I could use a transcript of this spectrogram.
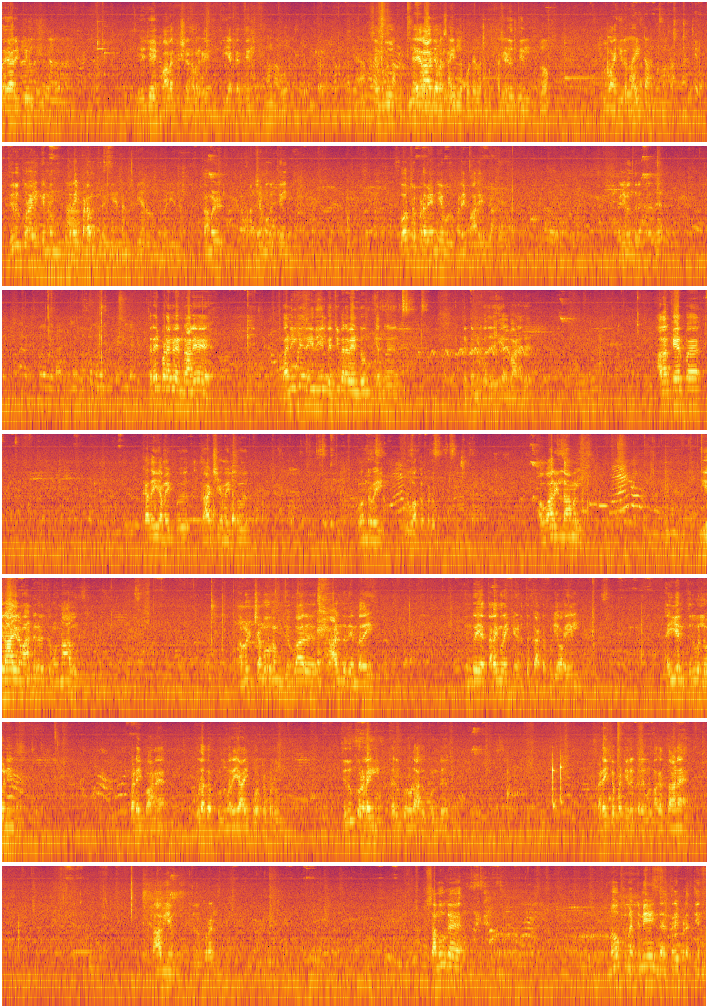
தயாரிப்பில் ஏஜே பாலகிருஷ்ணன் அவர்களின் இயக்கத்தில் ஜெயராஜ் அவர்கள் சைடில் போட்டு எல்லாத்தையும் எழுத்தில் உருவாகியிருந்த லைட் ஆன் பண்ணுங்க திருக்குறள் என்னும் திரைப்படம் தமிழ் சமூகத்தில் போற்றப்பட வேண்டிய ஒரு படைப்பாக இன்றைக்கு வெளிவந்திருக்கிறது. திரைப்படங்கள் என்றாலே வணிக ரீதியில் வெற்றி பெற வேண்டும் என்று திட்டமிடுவது இயல்பானது. அதற்கேற்ப கதை அமைப்பு காட்சி அமைப்பு போன்றவை உருவாக்கப்படும். அவ்வாறு இல்லாமல் ஈராயிரம் ஆண்டுகளுக்கு முன்னால் தமிழ் சமூகம் எவ்வாறு வாழ்ந்தது என்பதை இன்றைய தலைமுறைக்கு எடுத்துக்காட்டக்கூடிய வகையில் ஐயன் திருவள்ளுவனின் படைப்பான உலக புதுமறையாய் போற்றப்படும் திருக்குறளை கருப்பொருளாக கொண்டு படைக்கப்பட்டிருக்கிற ஒரு மகத்தான காவியம் திருக்குறள். சமூக நோக்கு மட்டுமே இந்த திரைப்படத்தின்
